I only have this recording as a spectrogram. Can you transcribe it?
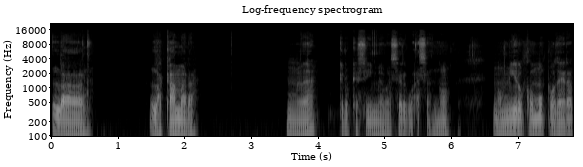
la, la cámara. ¿Verdad? Creo que sí, me va a hacer guasa. No, no miro cómo poder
